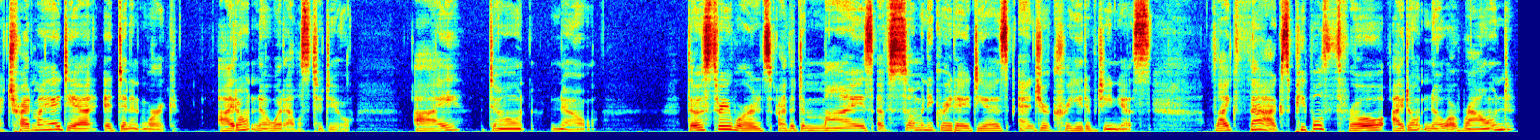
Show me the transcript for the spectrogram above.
I tried my idea, it didn't work. I don't know what else to do. I don't know. Those three words are the demise of so many great ideas and your creative genius. Like facts, people throw I don't know around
